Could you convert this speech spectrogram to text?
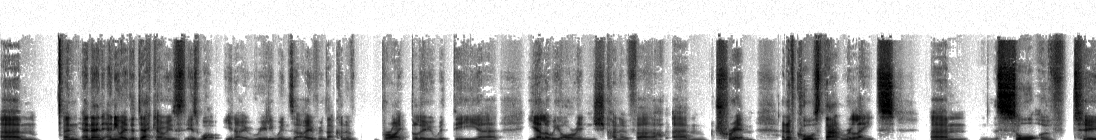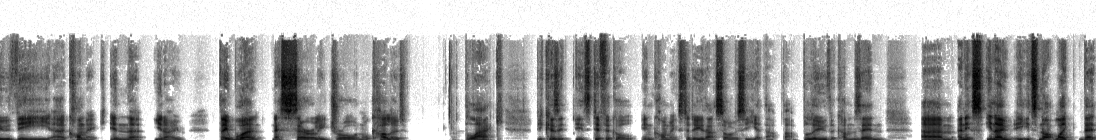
Um, and and then anyway, the deco is is what you know really wins it over in that kind of bright blue with the uh, yellowy orange kind of uh, um, trim, and of course that relates um, sort of to the uh, comic in that you know they weren't necessarily drawn or coloured black because it, it's difficult in comics to do that. So obviously you get that that blue that comes in. Um, and it's you know it's not like they're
